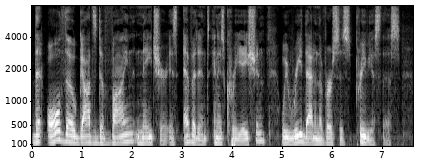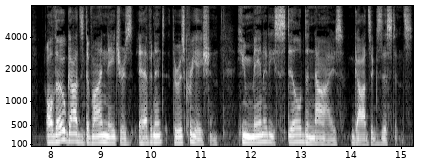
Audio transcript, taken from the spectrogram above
that although God's divine nature is evident in his creation, we read that in the verses previous this. Although God's divine nature is evident through his creation, humanity still denies God's existence.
